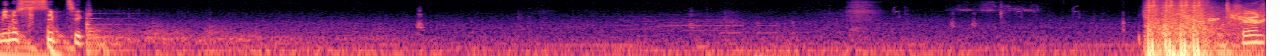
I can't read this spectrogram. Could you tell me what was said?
Minus 70. Schön.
